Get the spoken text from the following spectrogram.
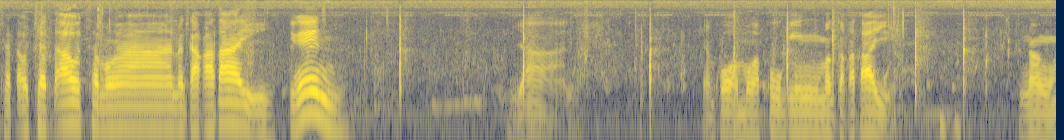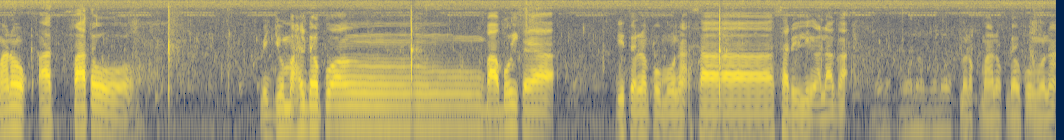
Shout out, shout out sa mga nagkakatay. Tingin. Yan. Yan po ang mga puging magkakatay ng manok at pato. Medyo mahal daw po ang baboy kaya dito lang po muna sa sariling alaga. Manok-manok daw po muna.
